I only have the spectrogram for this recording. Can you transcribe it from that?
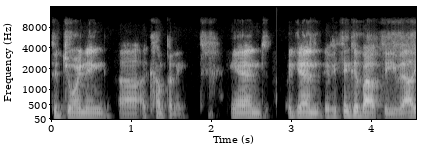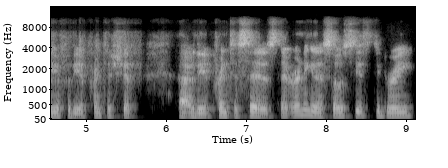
to joining uh, a company. And again, if you think about the value for the apprenticeship uh, or the apprentices, they're earning an associate's degree,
